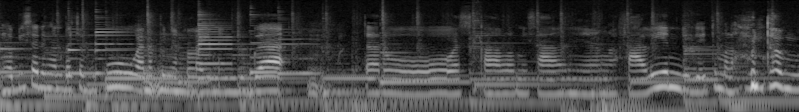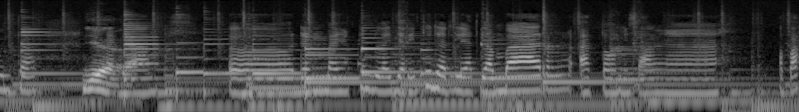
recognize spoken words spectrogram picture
nggak bisa dengan baca buku karena punya Hmm. kelainan juga. Hmm. Terus kalau misalnya ngafalin juga itu malah muntah-muntah Iya kadang. Eh, dan banyaknya belajar itu dari lihat gambar atau misalnya apa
